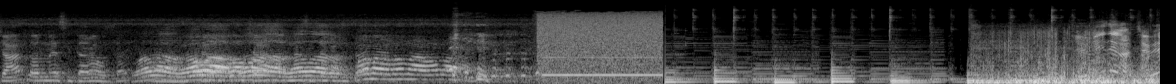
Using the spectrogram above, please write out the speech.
चाँद और मैं सितारा होता 재미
